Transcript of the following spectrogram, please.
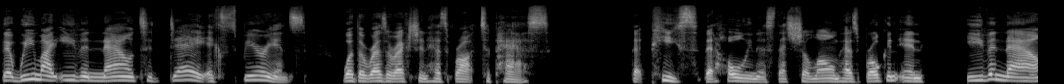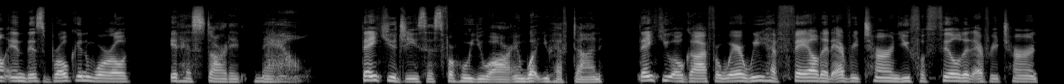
that we might even now today experience what the resurrection has brought to pass. That peace, that holiness, that shalom has broken in even now in this broken world. It has started now. Thank you, Jesus, for who you are and what you have done. Thank you, O oh God, for where we have failed at every turn, you fulfilled at every turn.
